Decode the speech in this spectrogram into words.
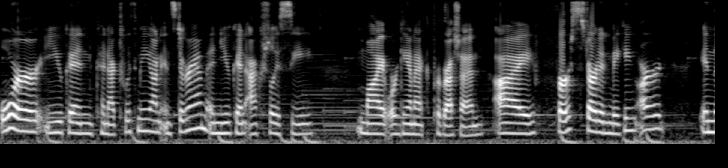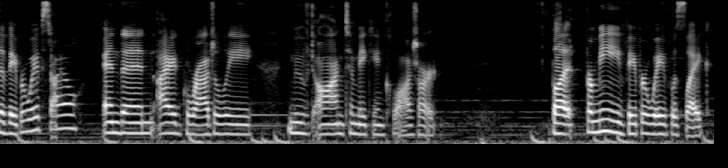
Or you can connect with me on Instagram and you can actually see my organic progression. I first started making art in the vaporwave style, and then I gradually moved on to making collage art. But for me, vaporwave was like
